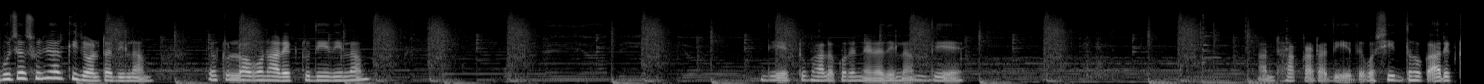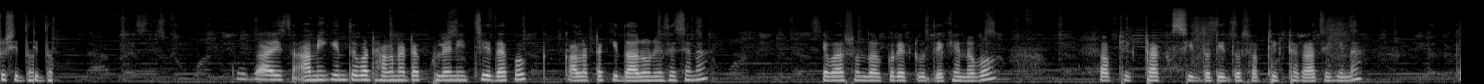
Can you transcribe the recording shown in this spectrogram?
বুঝে সুঝে আর কি জলটা দিলাম। একটু লবণ আর একটু দিয়ে দিলাম। দিয়ে একটু ভালো করে নেড়ে দিলাম। দিয়ে আর ঢাকাটা দিয়ে দেবো সিদ্ধ হোক, আর একটু সিদ্ধ সিদ্ধ তো গাইস আমি কিন্তু এবার ঢাকনাটা খুলে নিচ্ছি। দেখো কালারটা কি দারুণ এসেছে না? এবার সুন্দর করে একটু দেখে নেব, সব ঠিকঠাক, সিদ্ধ টিদ্ধ সব ঠিকঠাক আছে কি না? তো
